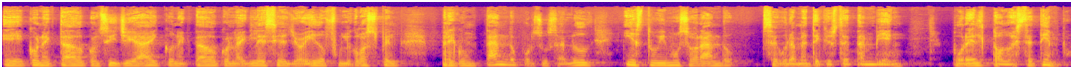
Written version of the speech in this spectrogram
eh, conectado con CGI, conectado con la iglesia Yo oído Full Gospel, preguntando por su salud y estuvimos orando, seguramente que usted también, por él todo este tiempo.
